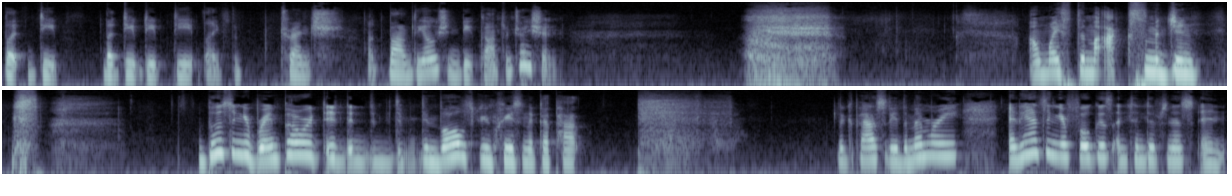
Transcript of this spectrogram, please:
but deep, but deep, deep, deep like the trench at the bottom of the ocean, deep concentration. I'm wasting my oxygen. Boosting your brain power it, it, it involves increasing the capa- the capacity of the memory, enhancing your focus, and attentiveness, and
